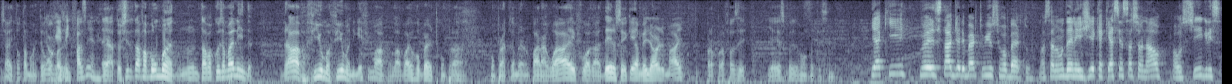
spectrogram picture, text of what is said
Disse, Ah, então tá bom, então eu Alguém tem que fazer, né? É, a torcida tava bombando, não tava coisa mais linda. Grava, filma, filma, ninguém filmava. Lá vai o Roberto comprar, comprar câmera no Paraguai, Full HD, não sei o que, a melhor imagem pra, pra fazer. E aí as coisas vão acontecendo. E aqui no estádio Heriberto Wilson, Roberto, nós sabemos da energia que aqui é sensacional, aos Tigres,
